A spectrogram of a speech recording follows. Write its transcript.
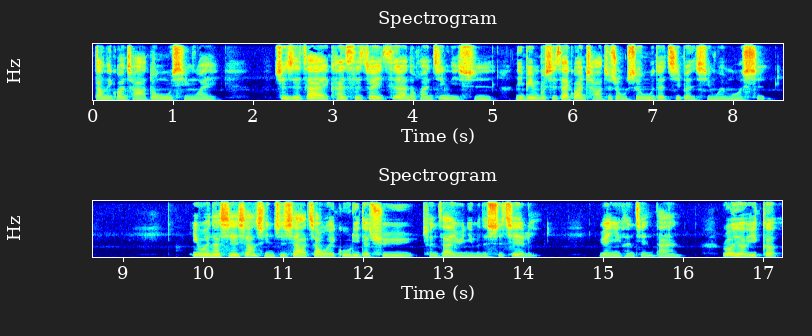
当你观察动物行为，甚至在看似最自然的环境里时，你并不是在观察这种生物的基本行为模式，因为那些相形之下较为孤立的区域存在于你们的世界里。原因很简单：若有一个、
